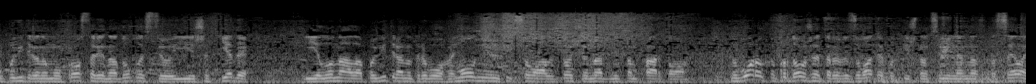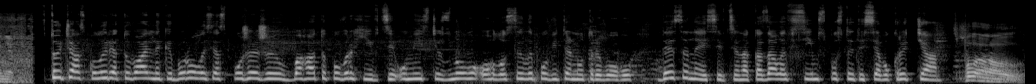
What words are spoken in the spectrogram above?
у повітряному просторі над областю і шахеди, і лунала повітряна тривога. Молнію фіксували точно над містом Харковом. Ну ворог продовжує тероризувати фактично цивільне на- населення. В той час, коли рятувальники боролися з пожежею в багатоповерхівці, у місті знову оголосили повітряну тривогу. ДСНСівці наказали всім спуститися в укриття. Спал.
